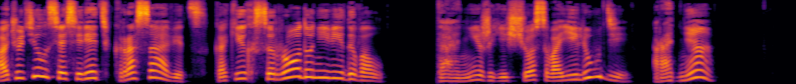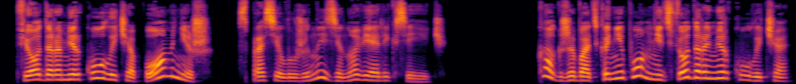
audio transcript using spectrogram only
очутился сереть красавец, каких сроду не видывал. Да они же еще свои люди, родня. Федора Меркулыча помнишь? спросил у жены Зиновий Алексеевич. Как же, батька, не помнить Федора Меркулыча?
